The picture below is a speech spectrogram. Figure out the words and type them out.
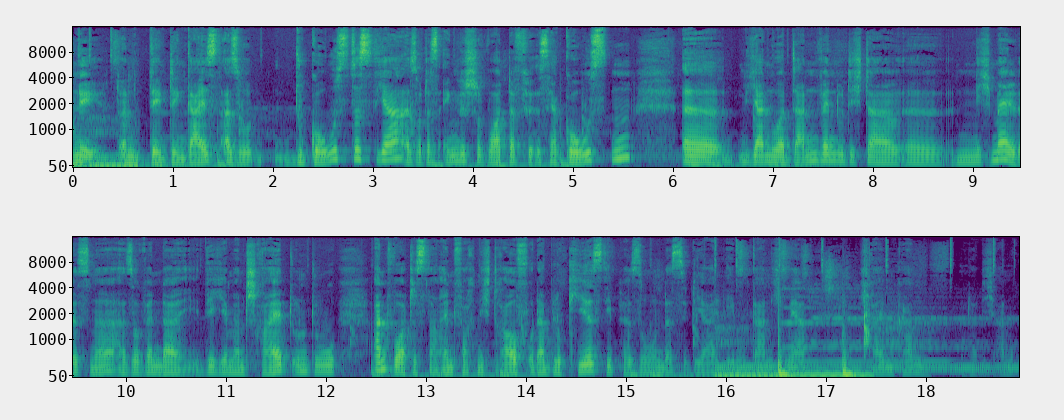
Nee, dann den, den Geist, also du ghostest ja, also das englische Wort dafür ist ja ghosten, äh, ja nur dann, wenn du dich da äh, nicht meldest, ne? Also wenn da dir jemand schreibt und du antwortest da einfach nicht drauf oder blockierst die Person, dass sie dir halt eben gar nicht mehr schreiben kann oder dich anrufen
